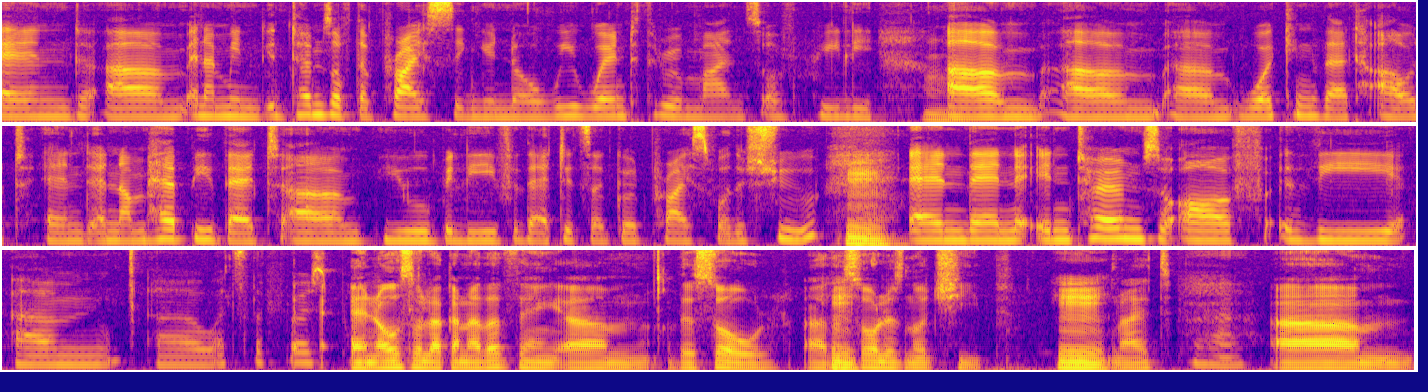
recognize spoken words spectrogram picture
And um, and I mean, in terms of the pricing, you know, we went through months of really um, um, um, working that out. And and I'm happy that um, you believe that it's a good price for the shoe. And then in terms of the um, uh, what's the first? and also like another thing, um, the sole. Uh, the sole is not cheap, Mm. right? Yeah. Um,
